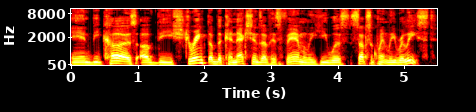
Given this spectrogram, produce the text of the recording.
And because of the strength of the connections of his family, he was subsequently released.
